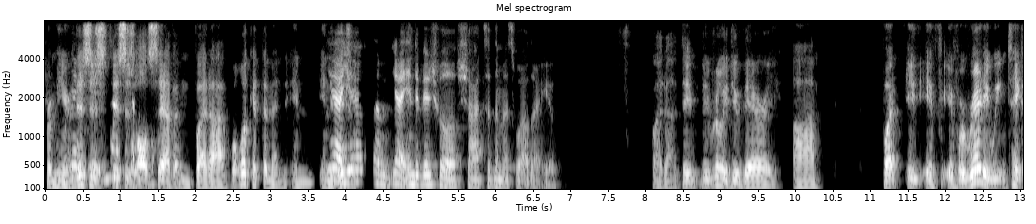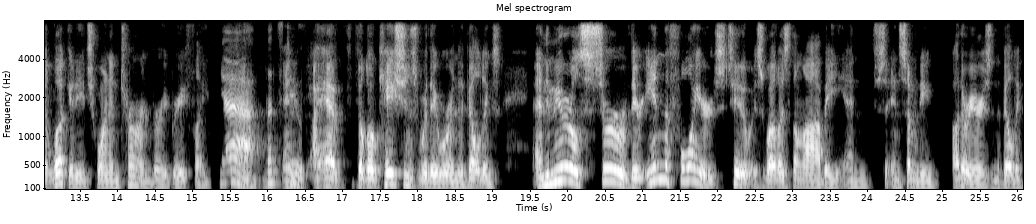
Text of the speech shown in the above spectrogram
From here, okay, this is this is all seven, but uh, we'll look at them in in individual. Yeah, you have some yeah individual shots of them as well, don't you? But uh, they they really do vary. Um, but if, if we're ready, we can take a look at each one in turn very briefly. Yeah, let's and do. I have the locations where they were in the buildings. And the murals serve, they're in the foyers too, as well as the lobby and in some of the other areas in the building.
